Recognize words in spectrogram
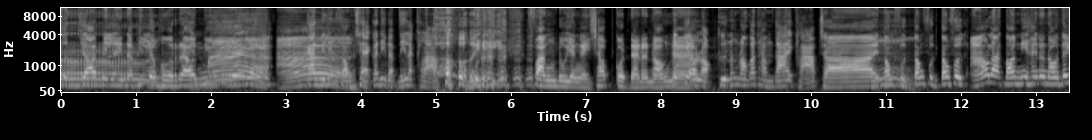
สุดยอดไปเลยนะพี่เหลือมของเราเห็นไหมเนี่ยอ่การมีลิ้นสองแฉกก็ดีแบบนี้แหละครับเฮ้ยฟังดูยังไงชอบกดนะน้องๆนะไม่เกี่ยวหรอกคือน้องๆก็ทำได้ครับใช่อืมต้องฝึกต้องฝึกต้องฝึกเอาล่ะตอนนี้ให้น้องๆได้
